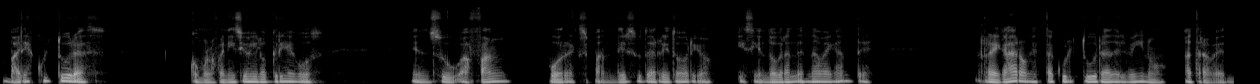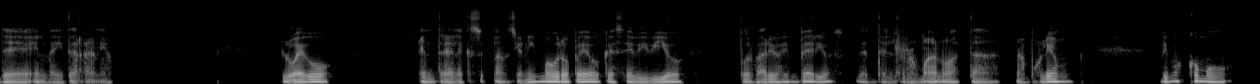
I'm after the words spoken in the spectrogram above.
Varias culturas, como los fenicios y los griegos, en su afán por expandir su territorio y siendo grandes navegantes, regaron esta cultura del vino a través del Mediterráneo. Luego, entre el expansionismo europeo que se vivió por varios imperios, desde el romano hasta Napoleón, vimos cómo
